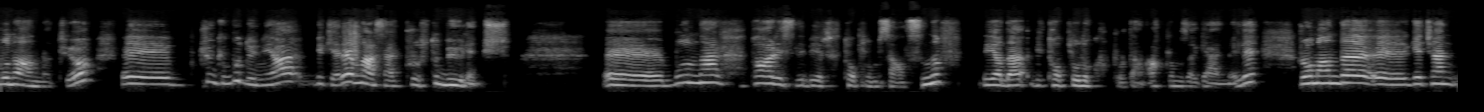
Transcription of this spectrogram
Bunu anlatıyor. E, çünkü bu dünya bir kere Marcel Proust'u büyülemiş. E, bunlar Parisli bir toplumsal sınıf ya da bir topluluk buradan aklımıza gelmeli. Romanda e, geçen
